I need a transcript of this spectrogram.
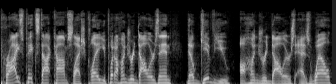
prizepicks.com slash clay. You put $100 in, they'll give you $100 as well.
